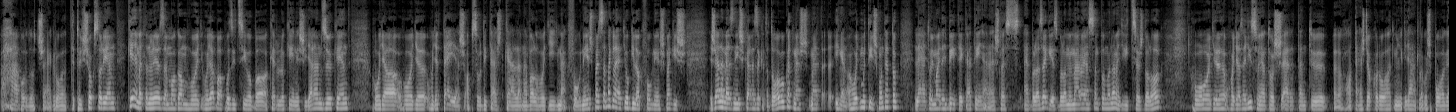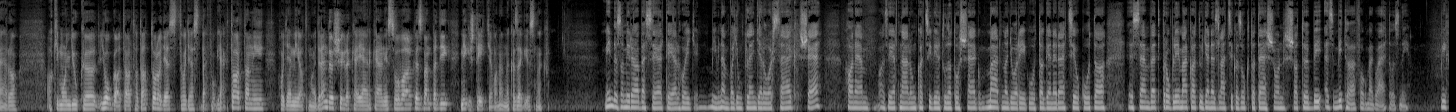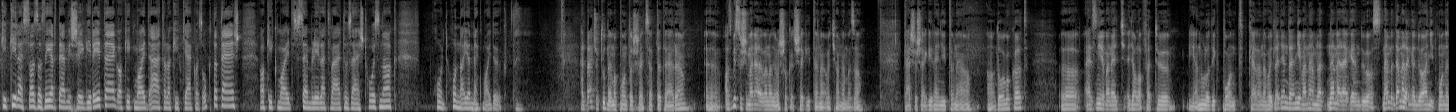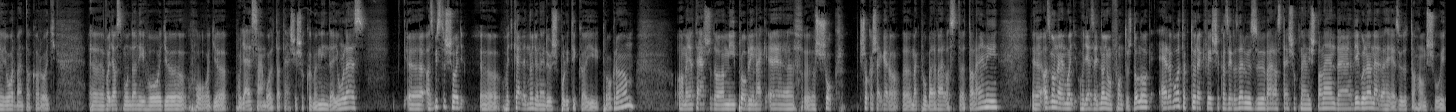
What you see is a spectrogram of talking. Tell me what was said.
háborodottságról. Tehát, hogy sokszor ilyen kényelmetlenül érzem magam, hogy, hogy abba a pozícióba kerülök én is így elemzőként, hogy a, hogy, hogy a teljes abszurditást kellene valahogy így megfogni. És persze meg lehet jogilag fogni, és meg is, és elemezni is kell ezeket a dolgokat, mert, mert igen, ahogy ti is mondtátok, lehet, hogy majd egy BTK tényállás lesz ebből az egészből, ami már olyan szempontból nem egy vicces dolog, hogy, hogy az egy iszonyatos, elrettentő hatást gyakorolhat mondjuk egy átlagos polgárra aki mondjuk joggal tarthat attól, hogy ezt, hogy ezt be fogják tartani, hogy emiatt majd rendőrségre kell járkálni, szóval közben pedig mégis tétje van ennek az egésznek. Mindez, amiről beszéltél, hogy mi nem vagyunk Lengyelország se, hanem azért nálunk a civil tudatosság már nagyon régóta, generációk óta szenved problémákat, ugyanez látszik az oktatáson, stb. Ez mitől fog megváltozni? Ki, ki lesz az az értelmiségi réteg, akik majd átalakítják az oktatást, akik majd szemléletváltozást hoznak, Hon, honnan jönnek majd ők? Hát bárcsak tudnám a pontos receptet erre, az biztos, hogy már eleve nagyon sokat segítene, hogyha nem ez a társaság irányítaná a, a dolgokat. Ez nyilván egy, egy alapvető ilyen nulladik pont kellene, hogy legyen, de nyilván nem, nem elegendő az, nem, nem elegendő annyit mondani, hogy Orbán hogy vagy azt mondani, hogy, hogy, hogy elszámoltatás, és akkor majd minden jó lesz. Az biztos, hogy, hogy kell egy nagyon erős politikai program, amely a társadalmi problémák sok sokaságára megpróbál választ találni, azt gondolom, hogy, hogy ez egy nagyon fontos dolog. Erre voltak törekvések azért az előző választásoknál is talán, de végül nem erre helyeződött a hangsúly.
